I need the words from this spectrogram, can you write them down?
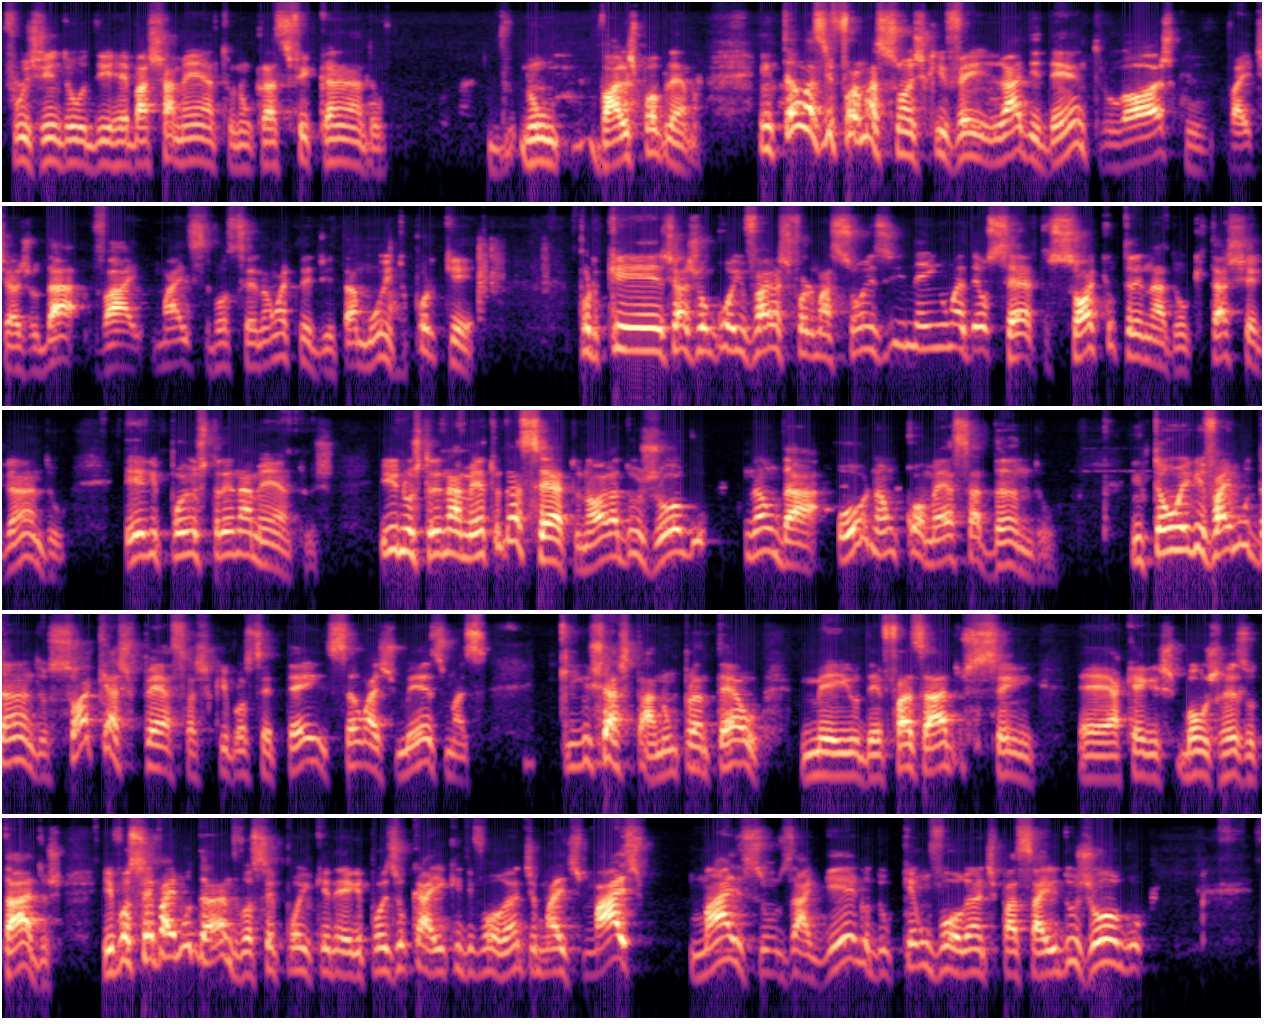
fugindo de rebaixamento, não classificando, num, vários problemas. Então, as informações que vêm lá de dentro, lógico, vai te ajudar? Vai, mas você não acredita muito. Por quê? porque já jogou em várias formações e nenhuma deu certo. Só que o treinador que está chegando, ele põe os treinamentos. E nos treinamentos dá certo. Na hora do jogo, não dá. Ou não começa dando. Então ele vai mudando. Só que as peças que você tem são as mesmas que já está num plantel meio defasado, sem é, aqueles bons resultados, e você vai mudando. Você põe que nele pôs o Kaique de volante, mas mais mais um zagueiro do que um volante para sair do jogo.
